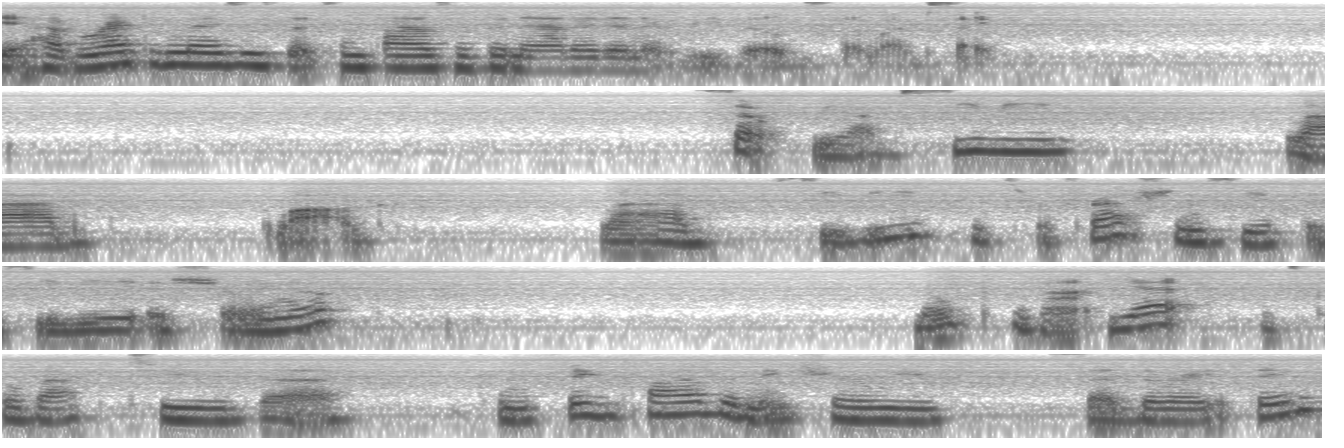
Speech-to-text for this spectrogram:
GitHub recognizes that some files have been added and it rebuilds the website. So we have CV, lab, blog, lab, CV. Let's refresh and see if the CV is showing up. Nope, not yet. Let's go back to the config file to make sure we've said the right thing.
